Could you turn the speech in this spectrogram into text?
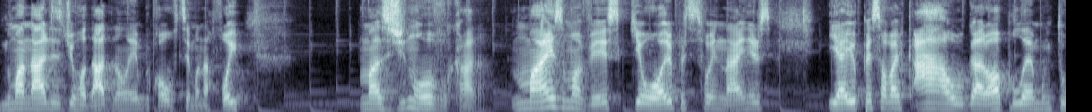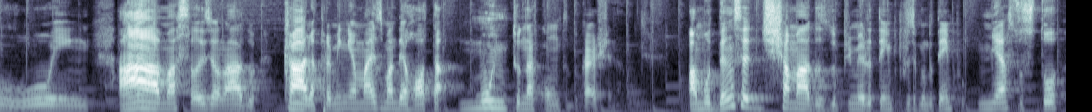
numa análise de rodada, não lembro qual semana foi. Mas de novo, cara, mais uma vez que eu olho para esses 49ers e aí o pessoal vai, ah, o Garópolo é muito ruim, ah, Massa lesionado. Cara, para mim é mais uma derrota muito na conta do Karchner. A mudança de chamadas do primeiro tempo pro segundo tempo me assustou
